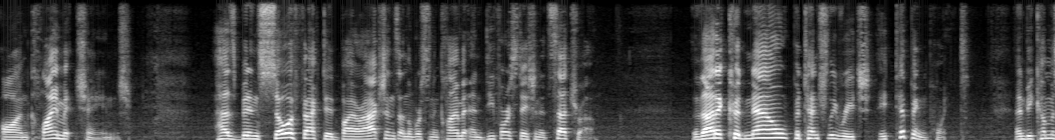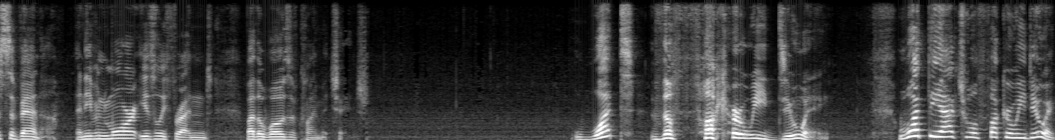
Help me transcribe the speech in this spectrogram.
on climate change, has been so affected by our actions and the worsening climate and deforestation, etc., that it could now potentially reach a tipping point and become a savanna and even more easily threatened by the woes of climate change. What the fuck are we doing? What the actual fuck are we doing?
